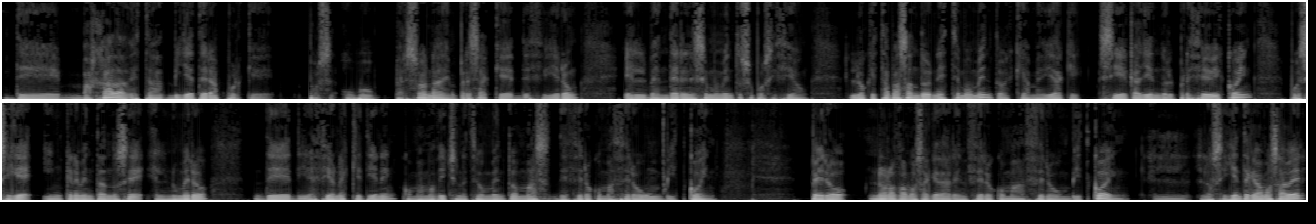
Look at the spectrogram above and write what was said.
de bajada de estas billeteras porque pues hubo personas, empresas que decidieron el vender en ese momento su posición. Lo que está pasando en este momento es que a medida que sigue cayendo el precio de Bitcoin, pues sigue incrementándose el número de direcciones que tienen, como hemos dicho en este momento, más de 0,01 Bitcoin. Pero no nos vamos a quedar en 0,01 Bitcoin. lo siguiente que vamos a ver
